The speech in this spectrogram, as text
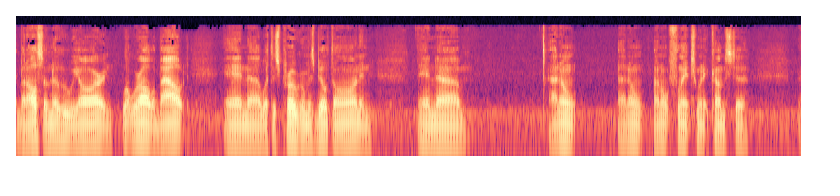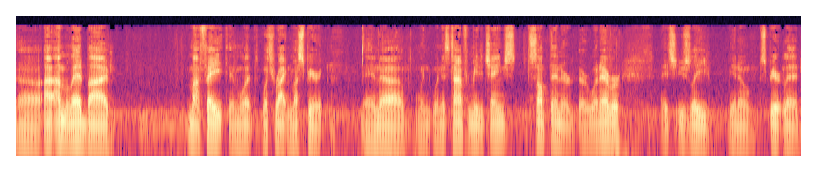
but also know who we are and what we're all about, and uh, what this program is built on, and and um, I don't, I don't, I don't flinch when it comes to. Uh, I, I'm led by my faith and what what's right in my spirit. And uh, when when it's time for me to change something or, or whatever, it's usually you know spirit led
